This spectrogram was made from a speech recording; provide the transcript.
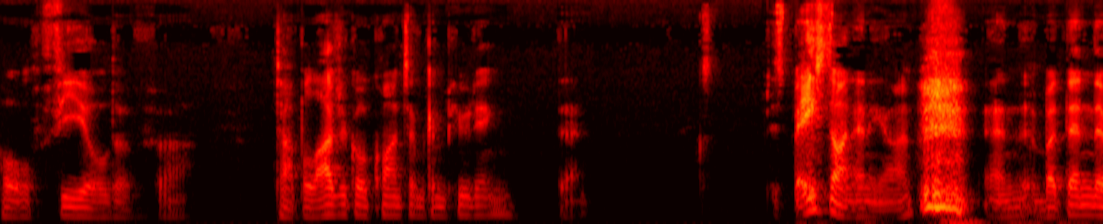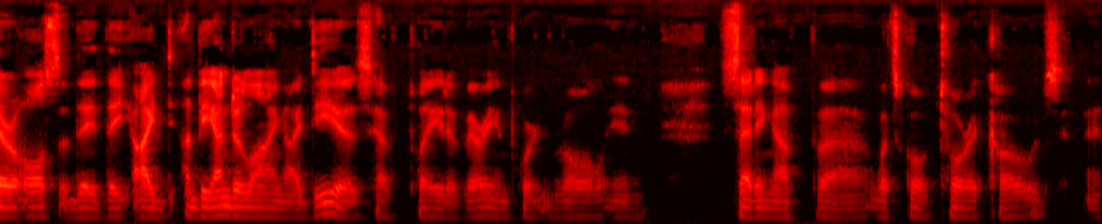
whole field of uh, topological quantum computing that is based on anyon, and but then there are also the the the underlying ideas have played a very important role in setting up uh, what's called toric codes and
